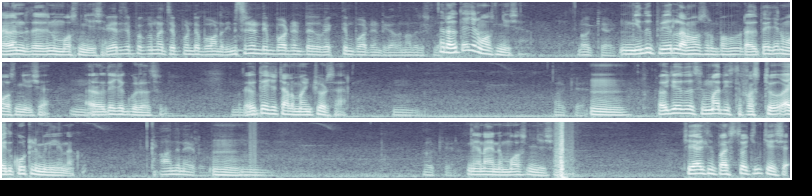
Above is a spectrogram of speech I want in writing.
రవీంద్ర తేజని మోసం చేశా. పేరు చెప్పకుండా చెప్పుంటే బాగుంటుంది ఇన్సిడెంట్ ఇంపార్టెంట్ వ్యక్తి ఇంపార్టెంట్ కదా నా దృష్టిలో. రవితేజని మోసం చేశా. ఓకే ఎందుకు పేర్లు అనవసరం పాపం? రవితేజని మోసం చేశా. రవితేజకు కూడా తెలుసు. రవితేజ చాలా మంచివాడు సార్. ఓకే. రవితేజ సినిమా తీస్తే ఫస్ట్ ఐదు కోట్లు మిగిలింది నాకు. ఆంజనేయులు. ఓకే. నేను ఆయన మోసం చేశాను చేయాల్సిన పరిస్థితి వచ్చింది చేశా.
